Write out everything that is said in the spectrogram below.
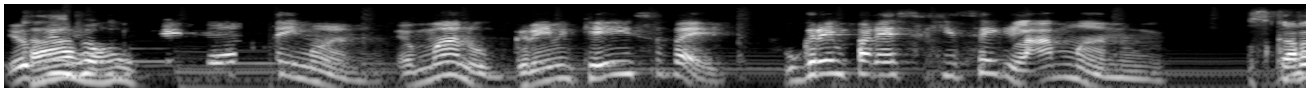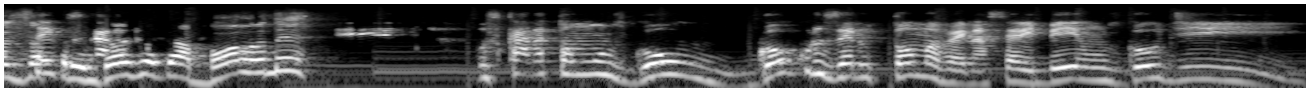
Eu vi o jogo do Grêmio ontem, mano. Eu, mano, o Grêmio, que isso, velho? O Grêmio parece que, sei lá, mano. Os caras desaprenderam a jogar bola, né? Os caras tomam uns gol. Gol Cruzeiro toma, velho, na Série B, uns gol de.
